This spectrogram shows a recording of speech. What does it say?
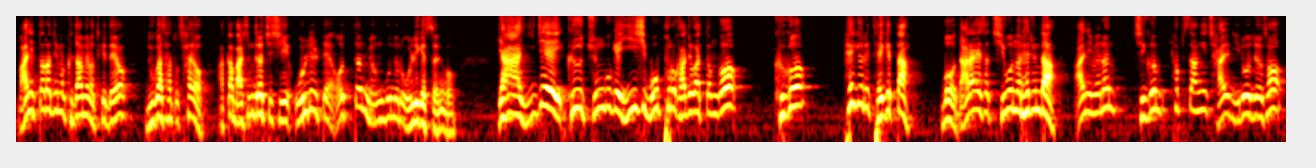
많이 떨어지면 그 다음엔 어떻게 돼요? 누가 사도 사요. 아까 말씀드렸듯이 올릴 때 어떤 명분으로 올리겠어요? 야 이제 그 중국의 25% 가져갔던 거 그거 해결이 되겠다. 뭐 나라에서 지원을 해준다. 아니면은 지금 협상이 잘 이루어져서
